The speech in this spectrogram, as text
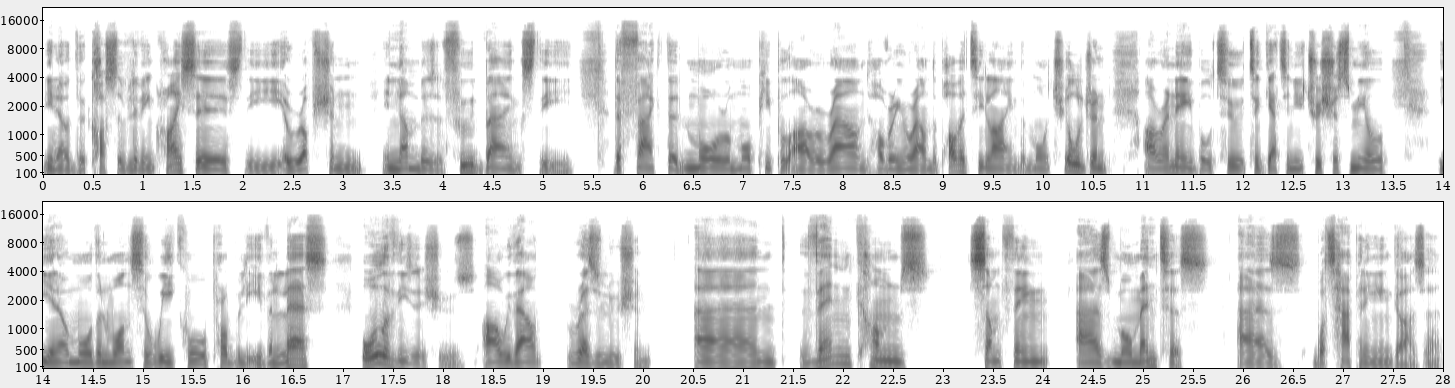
you know, the cost of living crisis, the eruption in numbers of food banks, the the fact that more and more people are around, hovering around the poverty line, that more children are unable to to get a nutritious meal, you know, more than once a week or probably even less. All of these issues are without resolution. And then comes something as momentous as what's happening in Gaza,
